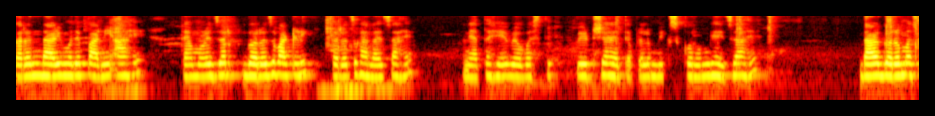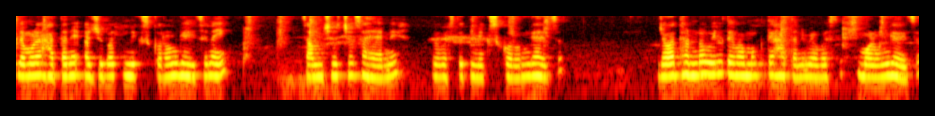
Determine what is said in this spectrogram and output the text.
कारण डाळीमध्ये पाणी आहे. त्यामुळे जर गरज वाटली तरच घालायचं आहे. आणि आता हे व्यवस्थित पीठ जे आहे ते आपल्याला मिक्स करून घ्यायचं आहे. डाळ गरम असल्यामुळे हाताने अजिबात मिक्स करून घ्यायचं नाही. चमच्याच्या सहाय्याने व्यवस्थित मिक्स करून घ्यायचं. जेव्हा थंड होईल तेव्हा मग ते हाताने व्यवस्थित मळून घ्यायचं.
